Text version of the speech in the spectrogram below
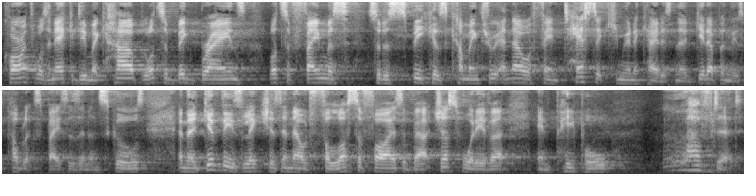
Corinth was an academic hub, lots of big brains, lots of famous sort of speakers coming through, and they were fantastic communicators. And they'd get up in these public spaces and in schools, and they'd give these lectures, and they would philosophize about just whatever, and people loved it.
